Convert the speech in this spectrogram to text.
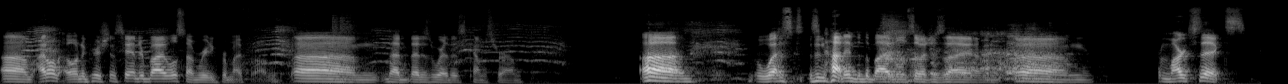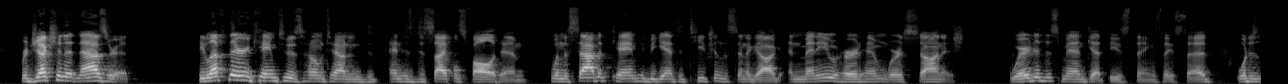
Um, I don't own a Christian Standard Bible, so I'm reading from my phone. Um, that, that is where this comes from. Um, West is not into the Bible as much as I am. Mark 6. Rejection at Nazareth. He left there and came to his hometown, and his disciples followed him. When the Sabbath came, he began to teach in the synagogue, and many who heard him were astonished. Where did this man get these things? They said. What is,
